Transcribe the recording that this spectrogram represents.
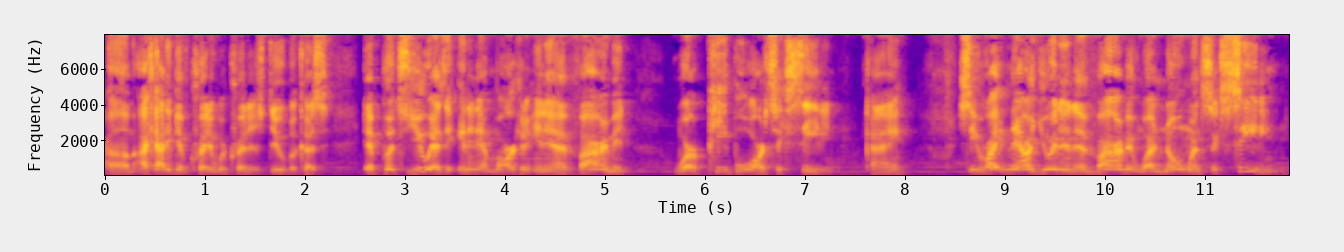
um, I got to give credit where credit is due because it puts you as an internet marketer in an environment where people are succeeding. Okay. See, right now you're in an environment where no one's succeeding.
